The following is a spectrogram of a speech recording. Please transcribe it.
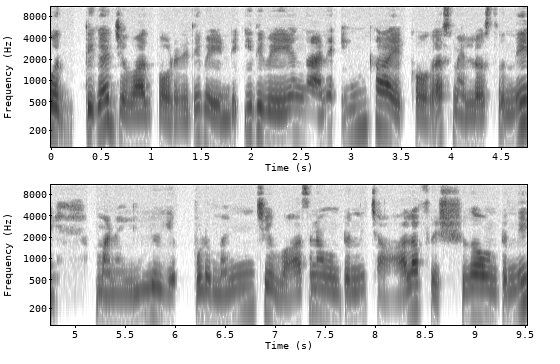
కొద్దిగా జవాద్ పౌడర్ అయితే వేయండి. ఇది వేయంగానే ఇంకా ఎక్కువగా స్మెల్ వస్తుంది. మన ఇల్లు ఎప్పుడు మంచి వాసన ఉంటుంది. చాలా ఫ్రెష్గా ఉంటుంది.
